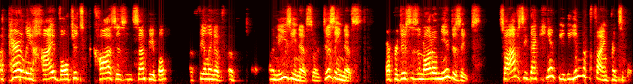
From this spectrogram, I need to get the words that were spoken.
Apparently, high voltage causes in some people a feeling of, of uneasiness or dizziness or produces an autoimmune disease. So obviously, that can't be the unifying principle.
